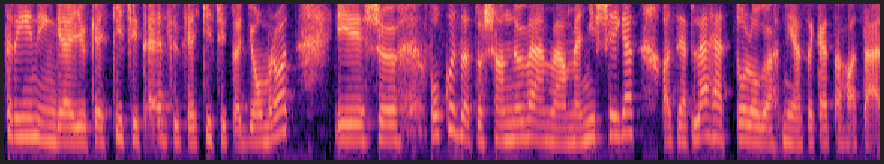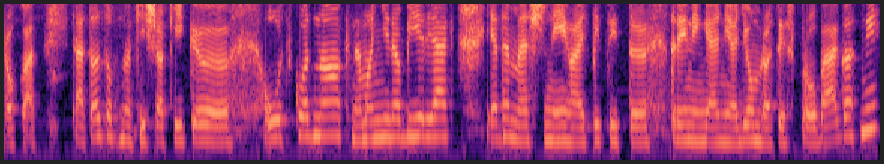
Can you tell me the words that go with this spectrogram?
tréningeljük egy kicsit, edzük egy kicsit a gyomrot, és fokozatosan növelve a mennyiséget, azért lehet tologatni ezeket a határokat. Tehát azoknak is, akik óckodnak, nem annyira bírják, érdemes néha egy picit tréningelni a gyomrot és próbálgatni,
